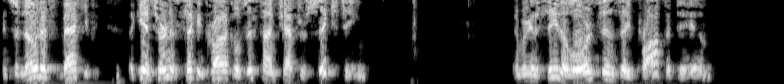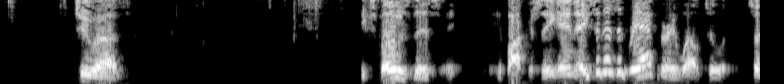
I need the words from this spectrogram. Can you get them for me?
And so notice back, if again, turn to Second Chronicles, this time chapter 16, and we're going to see the Lord sends a prophet to him to uh, expose this hypocrisy, and Asa doesn't react very well to it. So,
